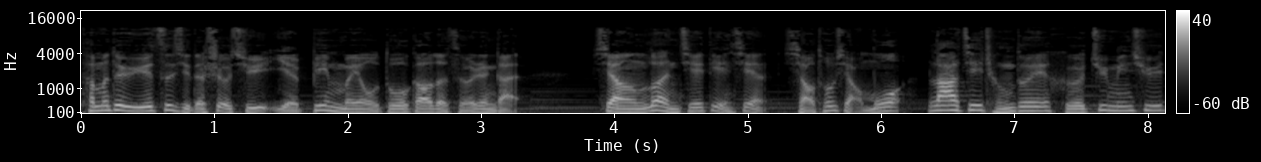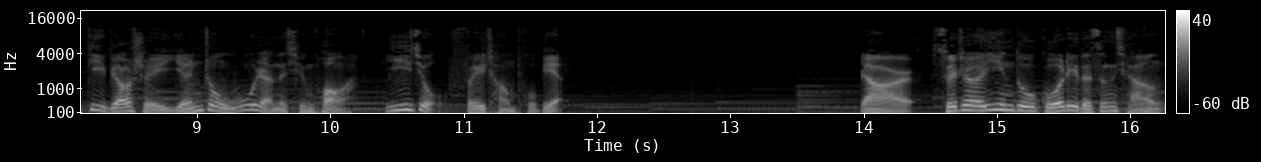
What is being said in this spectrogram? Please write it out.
他们对于自己的社区也并没有多高的责任感，像乱接电线、小偷小摸、垃圾成堆和居民区地表水严重污染的情况啊，依旧非常普遍。然而，随着印度国力的增强，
